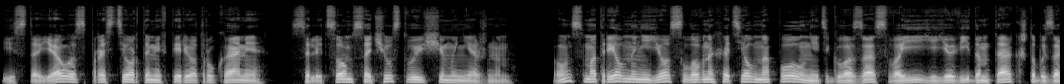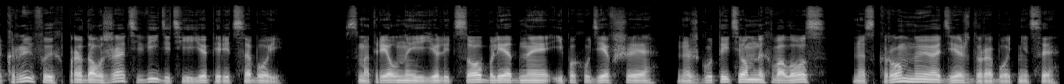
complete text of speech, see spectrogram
И стояла с простертыми вперед руками, с лицом сочувствующим и нежным. Он смотрел на нее, словно хотел наполнить глаза свои ее видом так, чтобы, закрыв их, продолжать видеть ее перед собой. Смотрел на ее лицо, бледное и похудевшее, на жгуты темных волос, на скромную одежду работницы.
